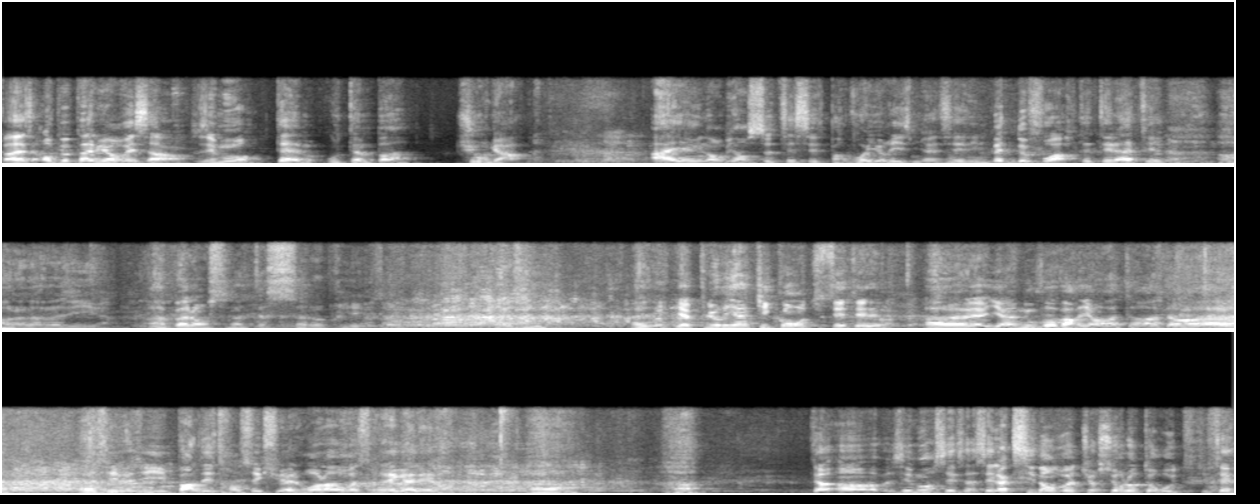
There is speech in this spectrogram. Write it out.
Bah, on peut pas lui enlever ça. hein. Zemmour, t'aimes ou t'aimes pas, tu regardes. Ah, il y a une ambiance, tu sais, c'est par voyeurisme, c'est une bête de foire. T'es t'es là, t'es. Oh là là, vas-y. Ah, balance là ta saloperie. Vas-y. Il n'y a plus rien qui compte, tu sais, t'es- ah, il y a un nouveau variant, attends, attends, ah, vas-y, vas-y, il parle des transsexuels, voilà, on va se régaler. Ah, ah. Zemmour, c'est l'accident de voiture sur l'autoroute, tu sais.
